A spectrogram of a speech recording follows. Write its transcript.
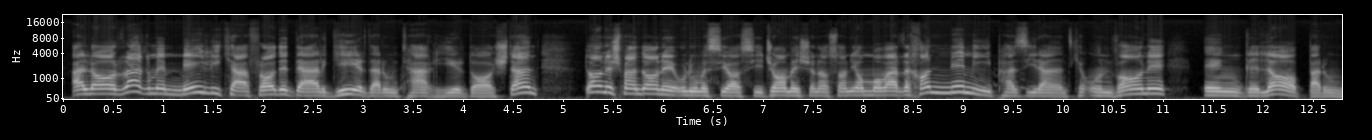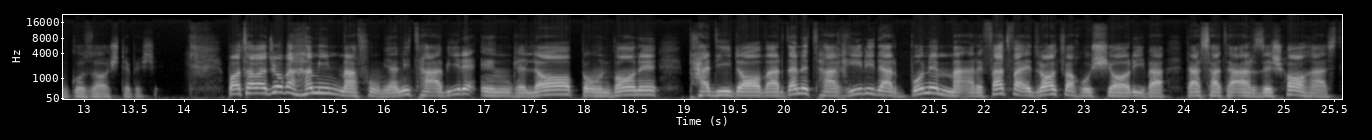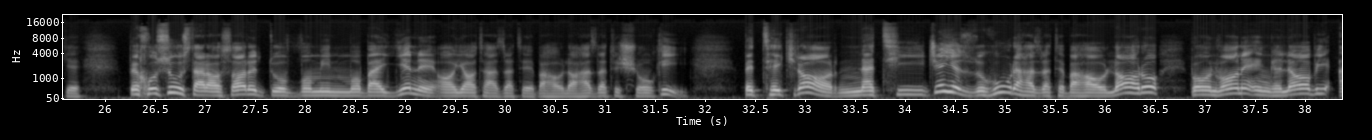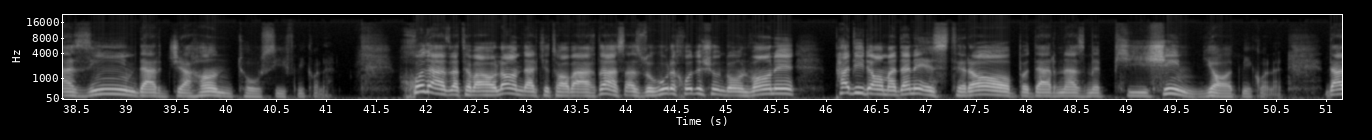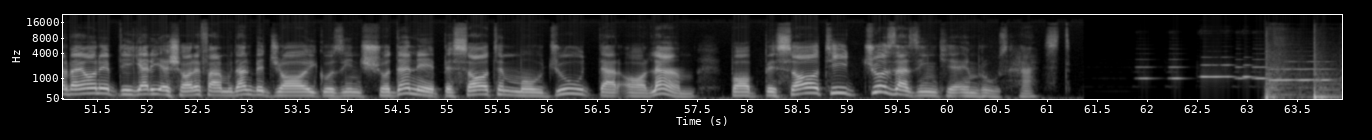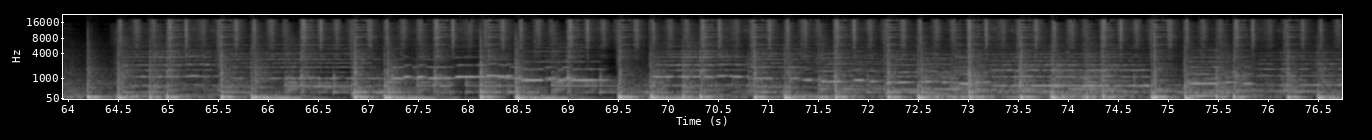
علا رغم میلی که افراد درگیر در اون تغییر داشتند دانشمندان علوم سیاسی، جامعه شناسان یا مورخان نمیپذیرند که عنوان انقلاب بر اون گذاشته بشه. با توجه به همین مفهوم یعنی تعبیر انقلاب به عنوان پدید آوردن تغییری در بن معرفت و ادراک و هوشیاری و در سطح ارزش ها هست که به خصوص در آثار دومین مبین آیات حضرت بهاءالله حضرت شوقی به تکرار نتیجه ظهور حضرت بهاءالله رو به عنوان انقلابی عظیم در جهان توصیف می‌کنه. خود حضرت بهاءالله هم در کتاب اقدس از ظهور خودشون به عنوان پدید آمدن استراب در نظم پیشین یاد می‌کنن. در بیان دیگری اشاره فرمودن به جایگزین شدن بسات موجود در عالم با بساتی جز از اینکه امروز هست.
